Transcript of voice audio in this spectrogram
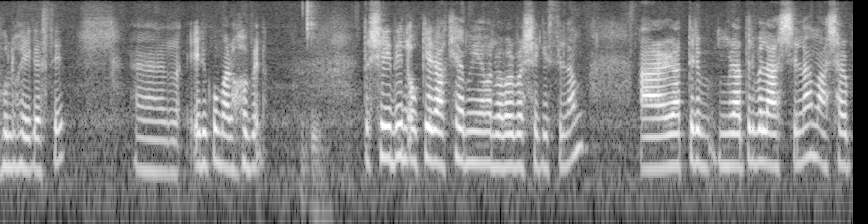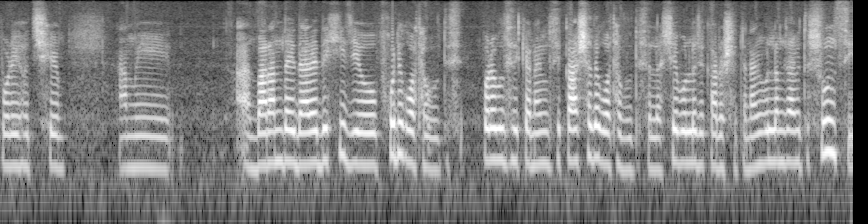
ভুল হয়ে গেছে। এরকম আর হবে না। তো সেই দিন ওকে রাখে আমি আমার বাবার বাসায় গেছিলাম। আর রাতের রাতের বেলা আসছিলাম, আসার পরে হচ্ছে আমি বারান্দায় দাঁড়িয়ে দেখি যে ও ফোনে কথা বলতেছে। পরে বলছে কেন? আমি বলছি, কার সাথে কথা বলতেছিল সে বলল যে, কারোর সাথে? না, আমি বললাম যে, আমি তো শুনছি।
